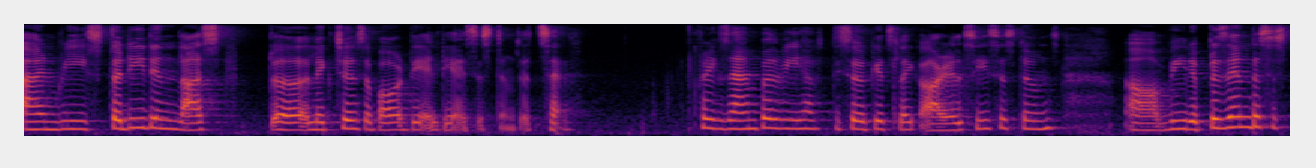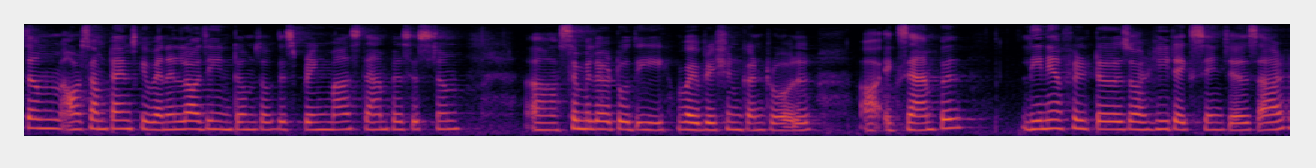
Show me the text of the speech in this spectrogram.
and we studied in last uh, lectures about the LTI systems itself. For example, we have the circuits like RLC systems, uh, we represent the system or sometimes give analogy in terms of the spring mass damper system uh, similar to the vibration control uh, example. Linear filters or heat exchangers are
